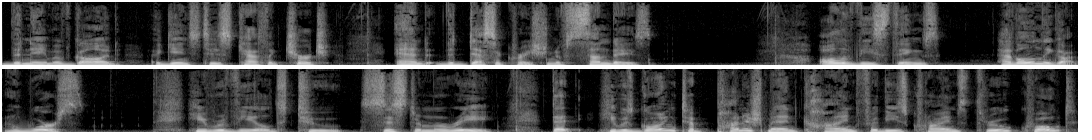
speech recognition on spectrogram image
the name of God, against his Catholic Church, and the desecration of Sundays. All of these things have only gotten worse he revealed to Sister Marie that he was going to punish mankind for these crimes through, quote,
